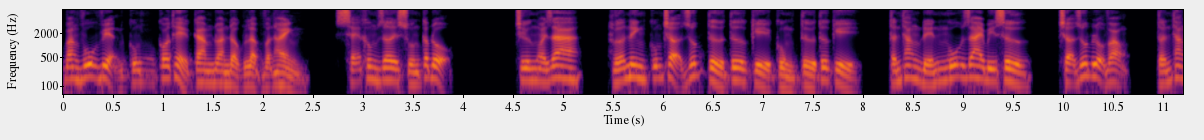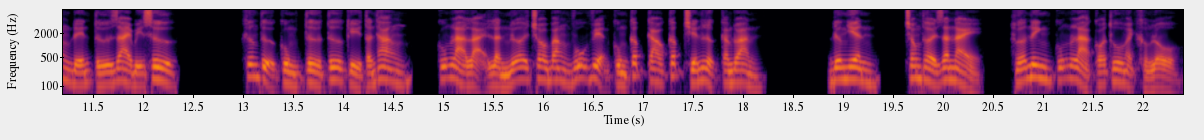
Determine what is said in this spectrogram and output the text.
băng vũ viện cũng có thể cam đoan độc lập vận hành, sẽ không rơi xuống cấp độ. Trừ ngoài ra, hứa ninh cũng trợ giúp từ tư kỳ cùng từ tư kỳ, tấn thăng đến ngũ giai bí sư, trợ giúp lộ vọng, tấn thăng đến tứ giai bí sư. Khương tự cùng từ tư kỳ tấn thăng, cũng là lại lần nữa cho băng vũ viện cung cấp cao cấp chiến lược cam đoan. Đương nhiên, trong thời gian này, hứa ninh cũng là có thu hoạch khổng lồ.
